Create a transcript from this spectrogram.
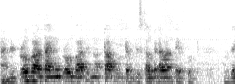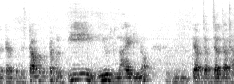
And Prabhupada, time of Prabhupada, you know, top of this Calcutta one temple. The temple, this top of the temple, big, huge light, you know. क्या जब जलता था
